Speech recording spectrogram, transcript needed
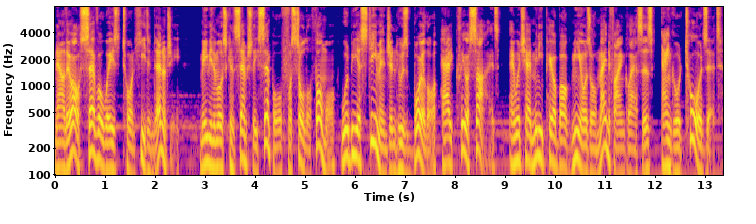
Now, there are several ways to turn heat into energy. Maybe the most conceptually simple for solar thermal would be a steam engine whose boiler had clear sides and which had many parabolic mirrors or magnifying glasses angled towards it,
